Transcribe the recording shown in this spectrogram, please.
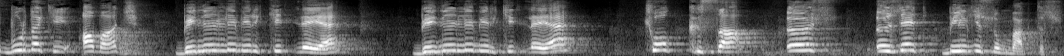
Buradaki amaç belirli bir kitleye, belirli bir kitleye çok kısa, öz, özet bilgi sunmaktır.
